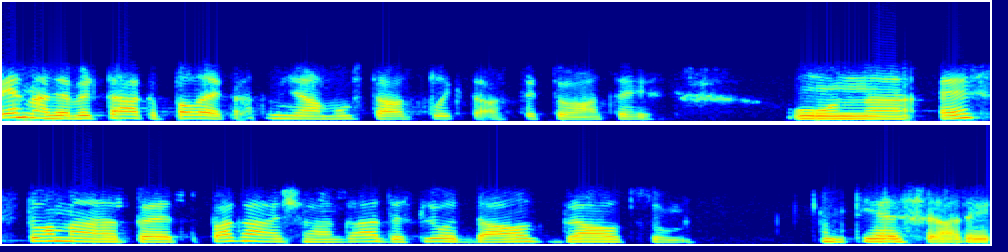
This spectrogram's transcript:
vienmēr jau ir tā, ka paliek atmiņā mums tās sliktās situācijas. Un uh, es tomēr pēc pagājušā gada es ļoti daudz braucu tieši arī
